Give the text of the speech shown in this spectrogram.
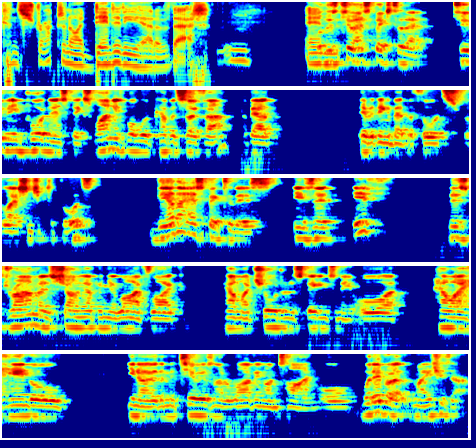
construct an identity out of that. Mm. And well, there's two aspects to that. Two important aspects. One is what we've covered so far about everything about the thoughts, relationship to thoughts. The other aspect to this is that if there's dramas showing up in your life, like how my children are speaking to me or how I handle, you know, the materials not arriving on time or whatever my issues are,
